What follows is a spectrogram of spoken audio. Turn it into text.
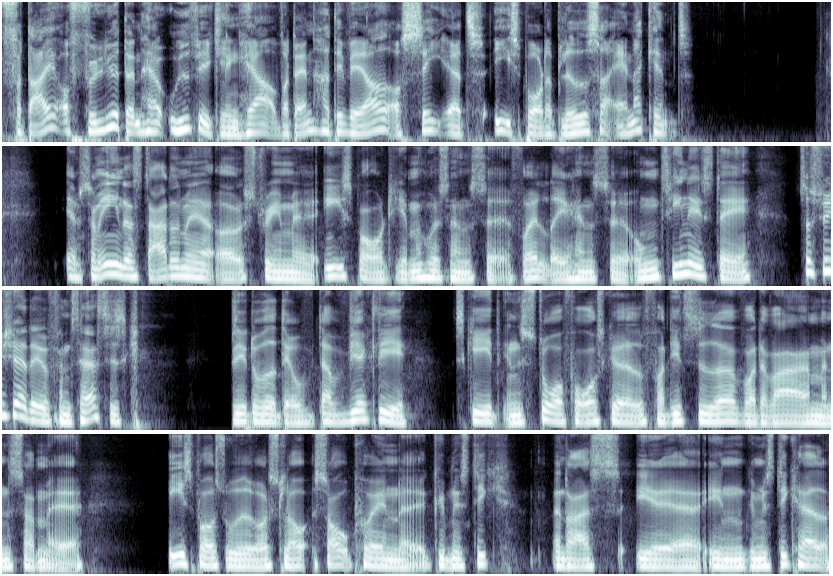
for dig at følge den her udvikling her, hvordan har det været at se, at e-sport er blevet så anerkendt? Jamen, som en, der startede med at streame øh, e-sport hjemme hos hans øh, forældre i hans øh, unge teenage-dage, så synes jeg, det er jo fantastisk. Fordi du ved, det er jo, der er virkelig sket en stor forskel fra de tider, hvor det var, at man som øh, e-sportsudøver sov på en øh, gymnastikadresse i øh, en gymnastikhal,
